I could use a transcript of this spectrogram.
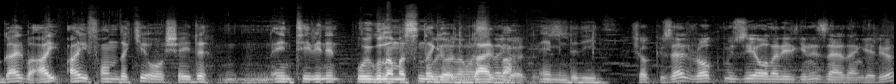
galiba i- iPhone'daki o şeyde NTV'nin uygulamasında, gördüm Uygulamasında galiba. gördünüz. Emin de değilim. Çok güzel. Rock müziğe olan ilginiz nereden geliyor?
